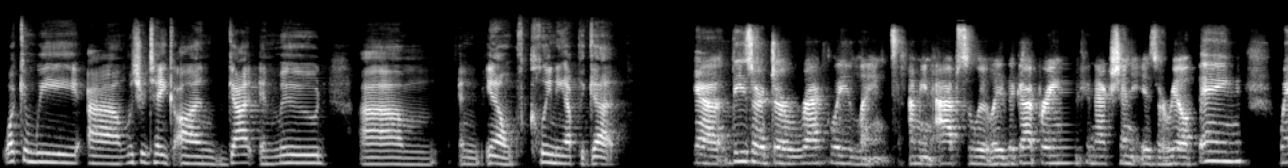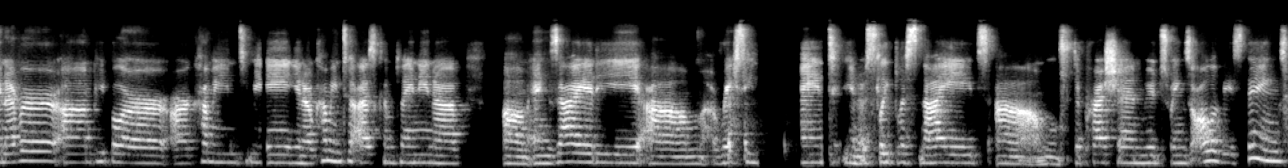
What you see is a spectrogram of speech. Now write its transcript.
what can we? Um, what's your take on gut and mood? Um, and you know, cleaning up the gut. Yeah, these are directly linked. I mean, absolutely. The gut brain connection is a real thing. Whenever um, people are are coming to me, you know, coming to us complaining of um, anxiety, um, racing you know, sleepless nights, um, depression, mood swings, all of these things.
